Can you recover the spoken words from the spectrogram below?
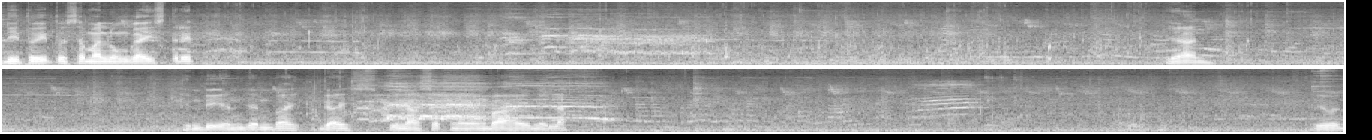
Dito ito sa Malunggay Street. Yan hindi yan dyan ba guys pinasok na yung bahay nila. Yun.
